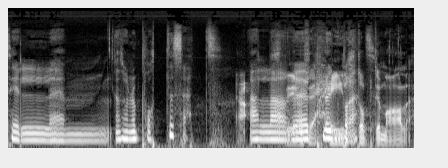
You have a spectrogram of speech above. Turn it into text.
til um, sånne pottesett. Ja, eller så de er ikke helt optimale.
